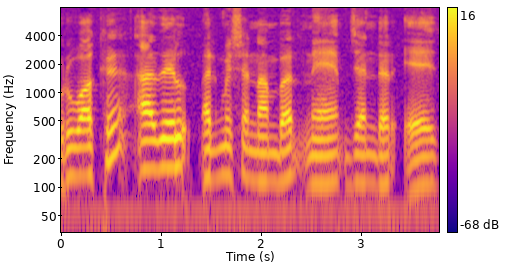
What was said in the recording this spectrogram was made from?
உருவாக்க. அதில் admission number name gender age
